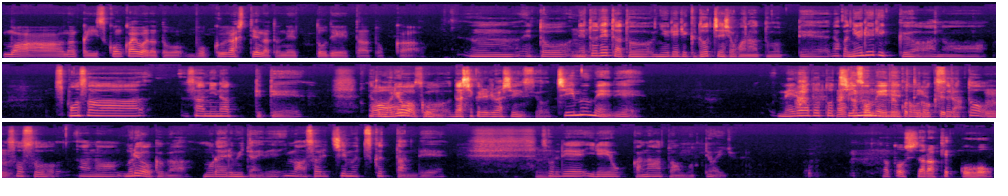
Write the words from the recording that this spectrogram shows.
まあ、なんかイスコン会話だと、僕が知ってるんだとネットデータとか、うん、えっと、うんネットデータとニューレリックどっちにしようかなと思って、なんかニューレリックは、あの、スポンサーさんになってて、なんか無料枠を出してくれるらしいんですよ。チーム名で、メールアドとチーム名で登録すると、うんそうそう、あの、無料枠がもらえるみたいで、今、それチーム作ったんで、それで入れようかなとは思ってはいる。だとしたら結構、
